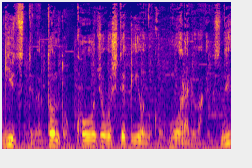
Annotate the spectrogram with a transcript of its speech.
技術っていうのはどんどん向上していくようにこう思われるわけですね。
